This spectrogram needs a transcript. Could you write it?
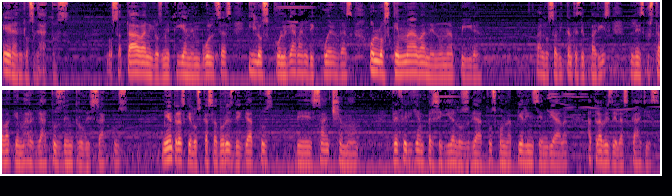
eran los gatos. Los ataban y los metían en bolsas y los colgaban de cuerdas o los quemaban en una pira. A los habitantes de París les gustaba quemar gatos dentro de sacos, mientras que los cazadores de gatos de Saint-Chamond preferían perseguir a los gatos con la piel incendiada a través de las calles.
